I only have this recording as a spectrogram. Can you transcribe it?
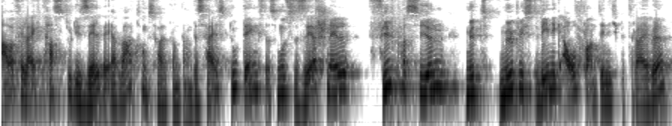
Aber vielleicht hast du dieselbe Erwartungshaltung dann. Das heißt, du denkst, es muss sehr schnell viel passieren mit möglichst wenig Aufwand, den ich betreibe.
